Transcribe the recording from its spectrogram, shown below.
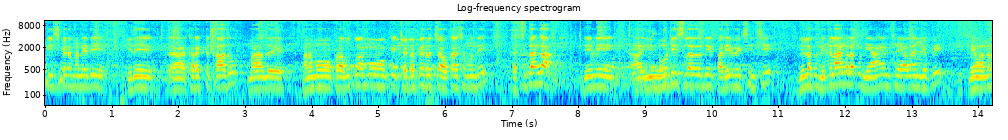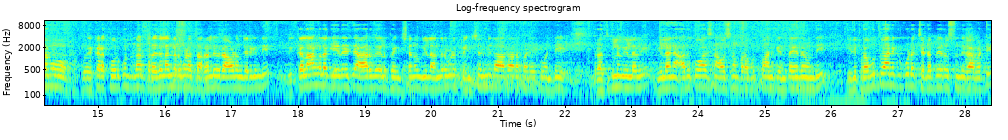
తీసేయడం అనేది ఇది కరెక్ట్ కాదు. మనల్ని మనము ప్రభుత్వముకి చెడ్డ పేరు వచ్చే అవకాశం ఉంది. ఖచ్చితంగా దీన్ని ఈ నోటీసులని పర్యవేక్షించి వీళ్ళకు వికలాంగులకు న్యాయం చేయాలని చెప్పి మేమందరము ఇక్కడ కోరుకుంటున్నారు. ప్రజలందరూ కూడా తరలి రావడం జరిగింది. వికలాంగులకు ఏదైతే ఆరు వేలు పెన్షన్ వీళ్ళందరూ కూడా పెన్షన్ మీద ఆధారపడేటువంటి బ్రతుకులు వీళ్ళవి. వీళ్ళని ఆదుకోవాల్సిన అవసరం ప్రభుత్వానికి ఎంతైనా ఉంది. ఇది ప్రభుత్వానికి కూడా చెడ్డ పేరు వస్తుంది కాబట్టి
